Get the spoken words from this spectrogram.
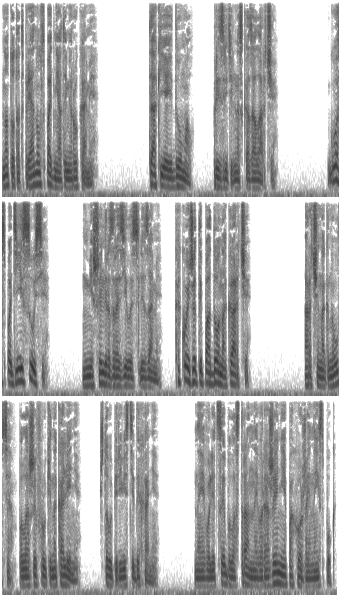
но тот отпрянул с поднятыми руками. «Так я и думал», — презрительно сказал Арчи. «Господи Иисусе!» Мишель разразилась слезами. «Какой же ты подонок, Арчи!» Арчи нагнулся, положив руки на колени, чтобы перевести дыхание. На его лице было странное выражение, похожее на испуг.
